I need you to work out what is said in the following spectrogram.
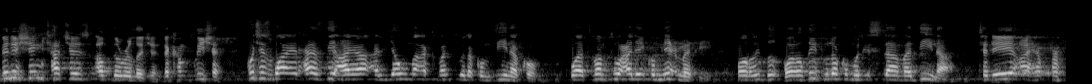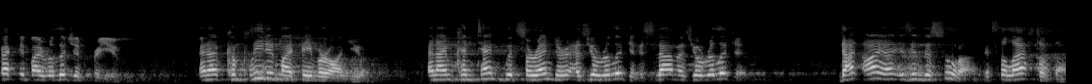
finishing touches of the religion, the completion, which is why it has the ayah al-yawma akmaltu lakum dinakum wa atmamtu alaykum ni'mati wa raditu lakum al-islam adina. Today I have perfected my religion for you and I've completed my favor on you and I'm content with surrender as your religion, Islam as your religion. That ayah is in the surah. It's the last of them.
